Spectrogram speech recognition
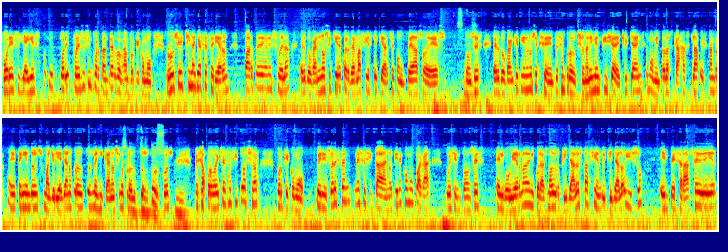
Por eso, y ahí es, por, por eso es importante Erdogan, porque como Rusia y China ya se feriaron parte de Venezuela, Erdogan no se quiere perder la fiesta y quedarse con un pedazo de eso. Entonces, Erdogan que tiene unos excedentes en producción alimenticia, de hecho ya en este momento las cajas CLAP están eh, teniendo en su mayoría ya no productos mexicanos, sino productos turcos, pues aprovecha esa situación porque como Venezuela está necesitada, no tiene cómo pagar, pues entonces el gobierno de Nicolás Maduro, que ya lo está haciendo y que ya lo hizo, empezará a ceder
